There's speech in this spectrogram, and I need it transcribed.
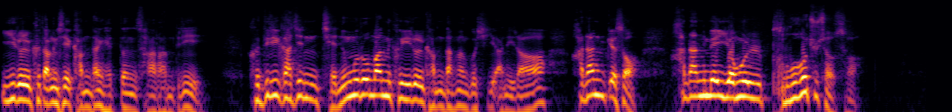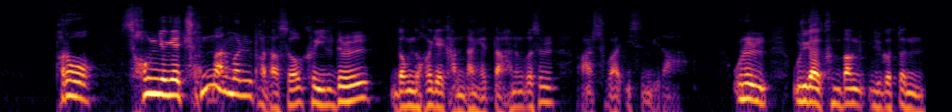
일을 그 당시에 감당했던 사람들이 그들이 가진 재능으로만 그 일을 감당한 것이 아니라 하나님께서 하나님의 영을 부어 주셔서 바로 성령의 충만함을 받아서 그 일들을 넉넉하게 감당했다 하는 것을 알 수가 있습니다. 오늘 우리가 금방 읽었던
